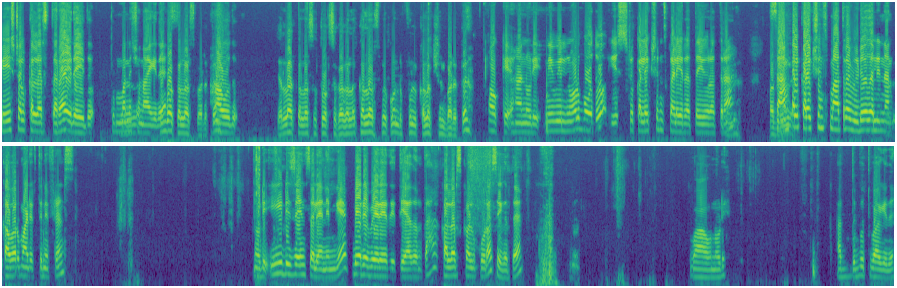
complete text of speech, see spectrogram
ಪೇಸ್ಟಲ್ ಕಲರ್ಸ್ ತರ ಇದೆ ಇದು. ತುಂಬಾನೇ ಚೆನ್ನಾಗಿದೆ. ತುಂಬಾ ಕಲರ್ಸ್ ಬರುತ್ತೆ. ಹೌದು. ಎಲ್ಲಾ ಕಲರ್ಸ್ ತೋರ್ಸಕ್ಕಾಗಲ್ಲ ಕಲರ್ಸ್ ಬೇಕು ಅಂದ್ರೆ ಫುಲ್ ಕಲೆಕ್ಷನ್ ಬರುತ್ತೆ. ಓಕೆ ಹಾ ನೋಡಿ ನೀವು ಇಲ್ಲಿ ನೋಡಬಹುದು ಎಷ್ಟು ಕಲೆಕ್ಷನ್ಸ್ ಗಳಿರುತ್ತೆ ಇವ್ರ ಹತ್ರ. ಸ್ಯಾಂಪಲ್ ಕಲೆಕ್ಷನ್ಸ್ ಮಾತ್ರ ವಿಡಿಯೋದಲ್ಲಿ ನಾನು ಕವರ್ ಮಾಡಿರ್ತೀನಿ ಫ್ರೆಂಡ್ಸ್ ನೋಡಿ ಈ ಡಿಸೈನ್ಸ್ ಅಲ್ಲೇ ನಿಮ್ಗೆ ಬೇರೆ ಬೇರೆ ರೀತಿಯಾದಂತಹ ಕಲರ್ಸ್ಗಳು ಕೂಡ ಸಿಗುತ್ತೆ. ವಾವ್ ನೋಡಿ. ಅದ್ಭುತವಾಗಿದೆ.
